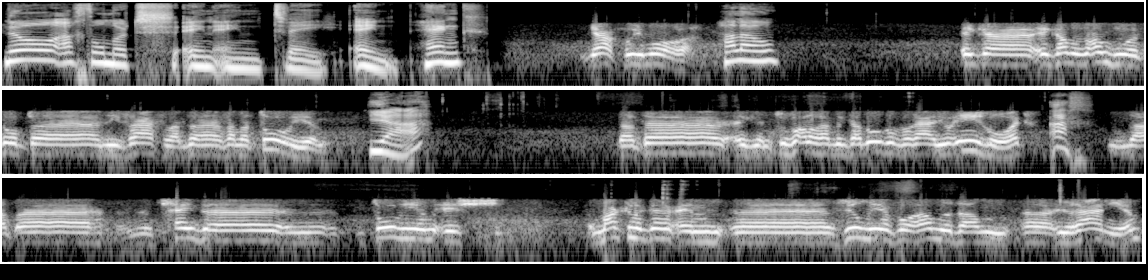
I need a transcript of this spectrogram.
0800 1121. Henk, Ja, goedemorgen. hallo. Ik, eh, ik had het antwoord op de, die vraag van, eh, van het thorium. Ja? Dat, eh, ik, toevallig heb ik dat ook op Radio 1 gehoord. Ach, Dat, eh, het schijnt, eh, thorium is makkelijker en veel meer voorhanden dan uranium.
